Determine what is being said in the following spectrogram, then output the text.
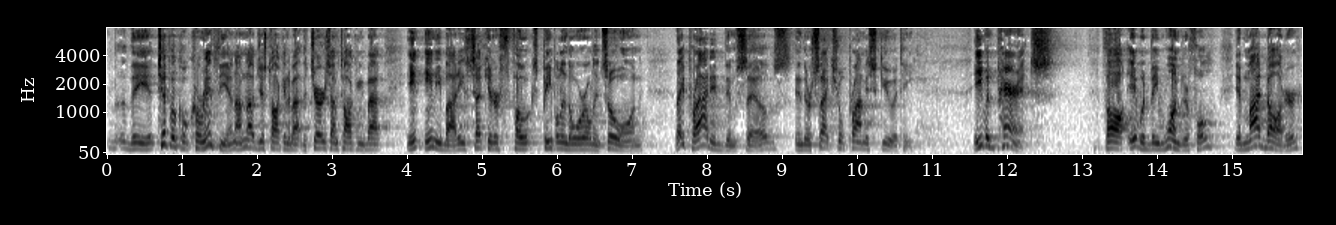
the typical Corinthian, I'm not just talking about the church, I'm talking about anybody, secular folks, people in the world, and so on. They prided themselves in their sexual promiscuity. Even parents thought it would be wonderful if my daughter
